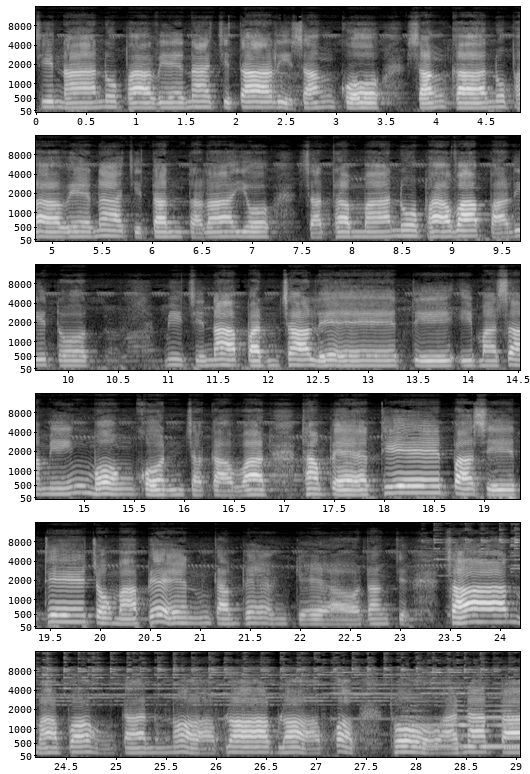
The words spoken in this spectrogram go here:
ชินานุภาเวนะจิตาลิสังโฆสังขานุภาเวนะจิตันตรายโยสัทธรรมานุภาวะปาริโต มิจินาปัญชาเลติอิมาสมิงมงคลจักรวาลทางแปดทิศประสิทธิจงมาเป็นกำแพงแก้วดังเจตสานมาป้องกันนอบรอบรอบครอบโทอนัตตา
